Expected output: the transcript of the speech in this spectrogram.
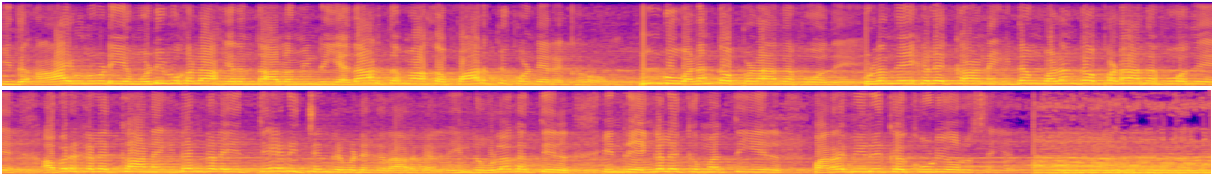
இது ஆய்வினுடைய முடிவுகளாக இருந்தாலும் இன்று யதார்த்தமாக பார்த்து கொண்டிருக்கிறோம். அன்பு வழங்கப்படாத போது குழந்தைகளுக்கான இடம் வழங்கப்படாத போது அவர்களுக்கான இடங்களை தேடி சென்று விடுகிறார்கள். இன்று உலகத்தில் இன்று எங்களுக்கு மத்தியில் பரவி இருக்கக்கூடிய ஒரு செயல்.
